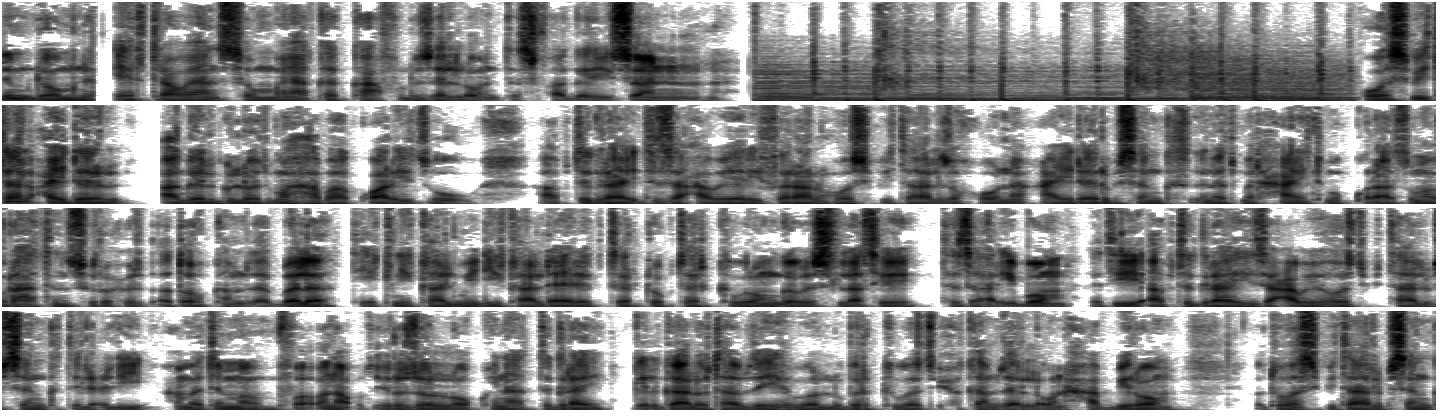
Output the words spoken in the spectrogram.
ልምዶም ንኤርትራውያን ሰብ ሞያ ከካፍሉ ዘለወን ተስፋ ገሊጸን። ሆስፒታል ዓይደር ኣገልግሎት ምሃብ ኣቋሪጹ። ኣብ ትግራይ እቲ ዝዓበየ ሪፈራል ሆስፒታል ዝኾነ ዓይደር ብሰንኪ ስእነት መድሓኒት ምቁራጽ መብራህትን ስርሑ ጠጠው ከምዘበለ ቴክኒካል ሜዲካል ዳይሬክተር ዶክተር ክብሮም ገብረስላሴ ተዛሪቦም። እቲ ኣብ ትግራይ ዝዓበየ ሆስፒታል ብሰንኪ'ቲ ልዕሊ ዓመትን መንፈቕን ኣቑጺሩ ዘሎ ኲናት ትግራይ ግልጋሎት ኣብ ዘይህበሉ ብርኪ በጺሑ ከምዘሎ'ውን ሓቢሮም። እቲ ሆስፒታል ብሰንኪ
